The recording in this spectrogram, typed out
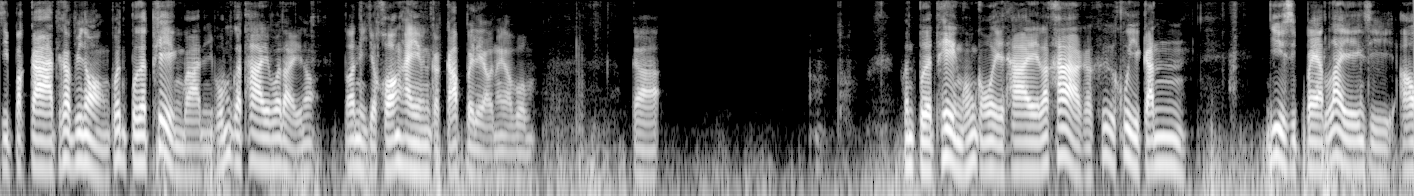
สิประกาศครับพี่น้องเพิ่นเปิดเพลงบาดนี้ผมก็ทายบ่าไดเนาะตอนนี้เจ้าของไห้มันก็กลับไปแล้วนะครับผมก็เพิ่นเปิดเพลงผมก็ไว้ทายราคาก็คือคุยกัน28ไร่เองสิเอา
